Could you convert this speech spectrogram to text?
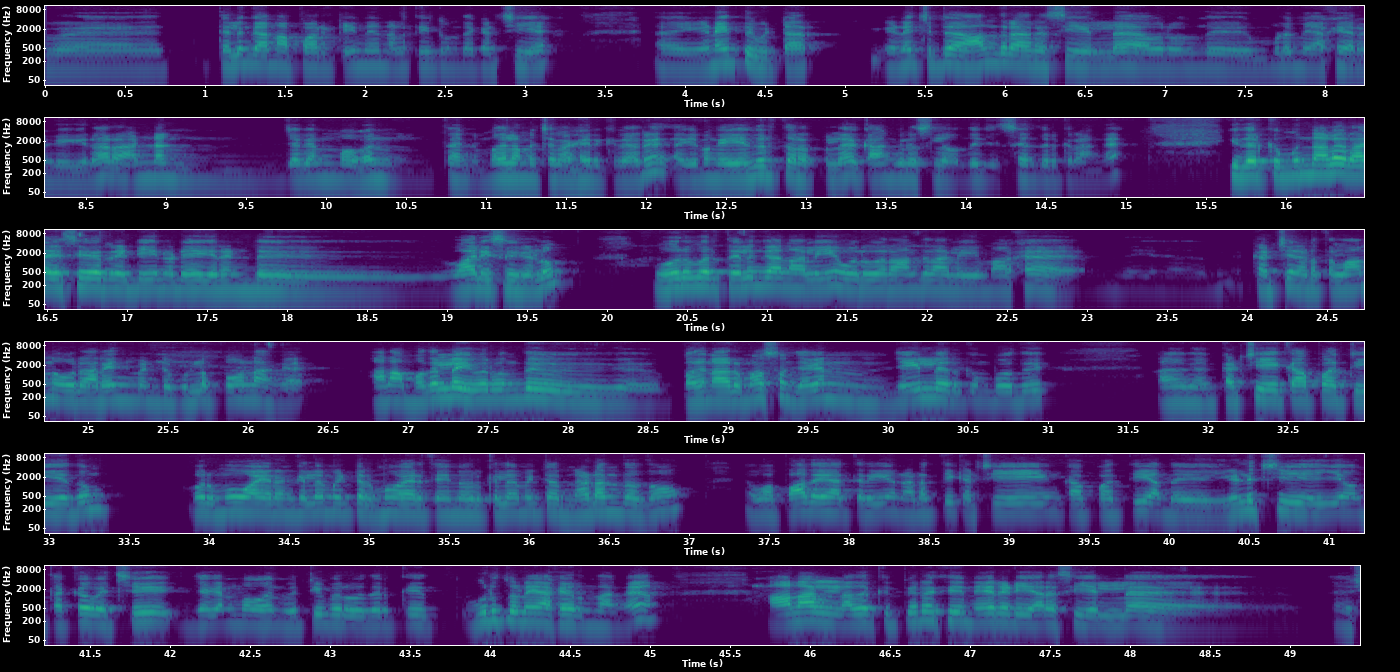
தெலுங்கானா பார்ட்டின்னு நடத்திட்டு இருந்த கட்சியை இணைத்து விட்டார். இணைச்சிட்டு ஆந்திர அரசியல்ல அவர் வந்து முழுமையாக இறங்குகிறார். அண்ணன் ஜெகன்மோகன் தன் முதலமைச்சராக இருக்கிறாரு. இவங்க எதிர்த்தரப்புல காங்கிரஸ்ல வந்து சேர்ந்திருக்கிறாங்க. இதற்கு முன்னால ராஜசேகர் ரெட்டியினுடைய இரண்டு வாரிசுகளும் ஒருவர் தெலுங்கானாலையும் ஒருவர் ஆந்திராலையுமாக கட்சி நடத்தலாம்னு ஒரு அரேஞ்ச்மெண்ட்டுக்குள்ள போனாங்க. ஆனா முதல்ல இவர் வந்து பதினாறு மாசம் ஜெகன் ஜெயில இருக்கும்போது கட்சியை காப்பாற்றியதும் ஒரு மூவாயிரம் கிலோமீட்டர் மூவாயிரத்தி ஐநூறு கிலோமீட்டர் நடந்ததும் பாத யாத்திரையும் நடத்தி கட்சியையும் காப்பாத்தி அந்த எழுச்சியையும் தக்க வச்சு ஜெகன்மோகன் வெற்றி பெறுவதற்கு உறுதுணையாக இருந்தாங்க. ஆனால் அதற்கு பிறகு நேரடி அரசியல்ல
